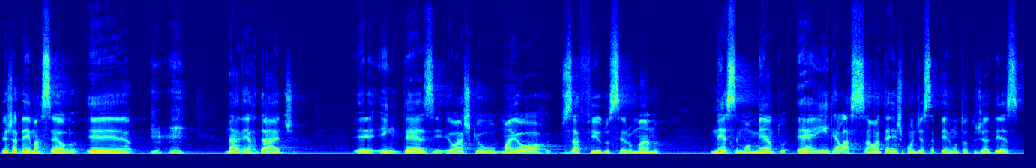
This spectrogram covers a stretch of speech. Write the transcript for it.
Veja bem, Marcelo, é, na verdade, é, em tese, eu acho que o maior desafio do ser humano nesse momento é em relação, até respondi essa pergunta outro dia desse,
